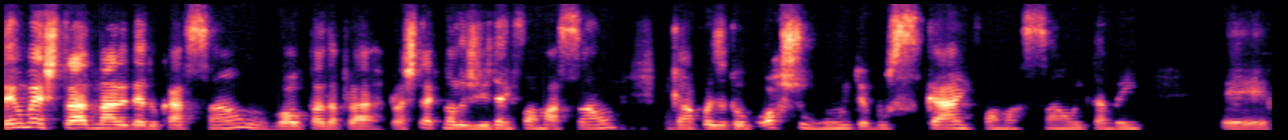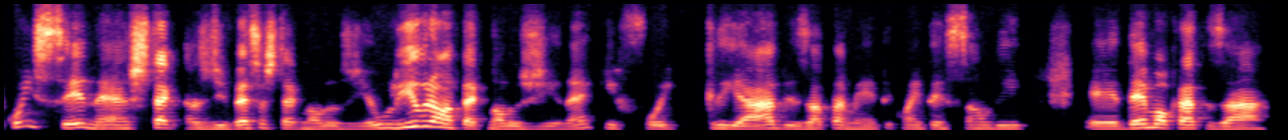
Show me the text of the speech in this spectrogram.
tenho mestrado na área da educação, voltada para as tecnologias da informação, que é uma coisa que eu gosto muito, é buscar informação e também é, conhecer né, as, as, diversas tecnologias. O livro é uma tecnologia né, que foi criado exatamente com a intenção de é, democratizar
